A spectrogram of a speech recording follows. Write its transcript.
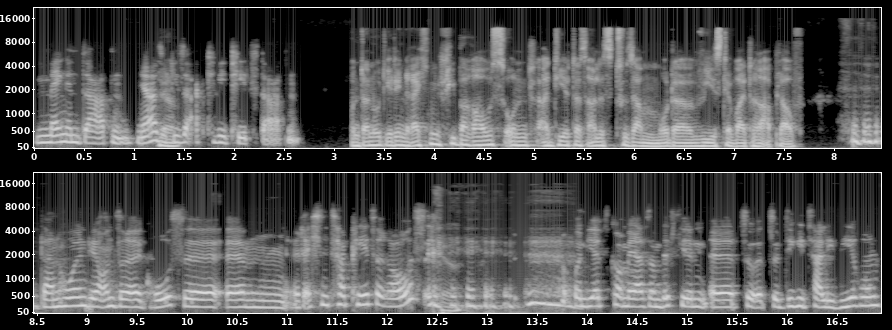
Mengendaten, ja, also ja. diese Aktivitätsdaten. Und dann holt ihr den Rechenschieber raus und addiert das alles zusammen oder wie ist der weitere Ablauf? Dann holen wir unsere große ähm, Rechentapete raus. Ja. und jetzt kommen wir ja so ein bisschen äh, zur, zur Digitalisierung.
